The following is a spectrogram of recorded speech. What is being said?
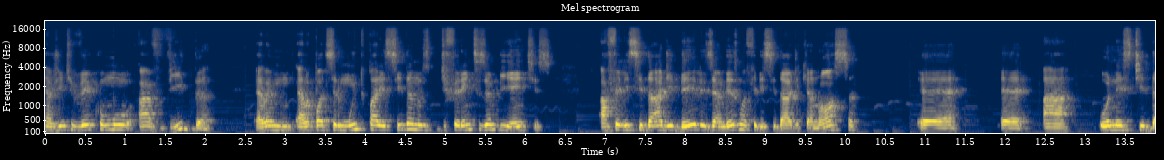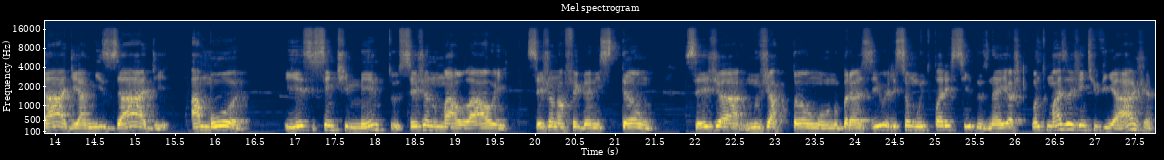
a gente vê como a vida ela, é ela pode ser muito parecida nos diferentes ambientes. A felicidade deles é a mesma felicidade que a nossa, é, é, a honestidade, a amizade, amor e esses sentimentos, seja no Malawi, seja no Afeganistão, seja no Japão ou no Brasil, eles são muito parecidos, né? E acho que quanto mais a gente viaja,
